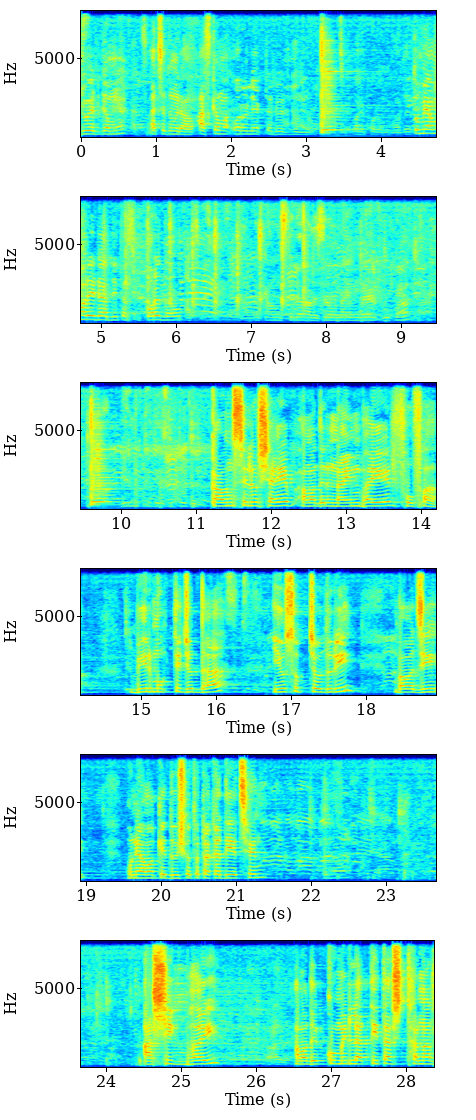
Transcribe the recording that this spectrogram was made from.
ডুয়েট গামু। আচ্ছা তুমি রাখো আজকে আমার ওর লয়ে একটা ডুয়েট গামু। তুমি আমার এটা দিতেছ পরে দাও। কাউন্সিলর সাহেব আমাদের নাইম ভাইয়ের ফুফা বীর মুক্তিযোদ্ধা ইউসুফ চৌধুরী বাবাজি উনি আমাকে দুইশত টাকা দিয়েছেন। আশিক ভাই আমাদের কুমিল্লা তিতাস থানার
